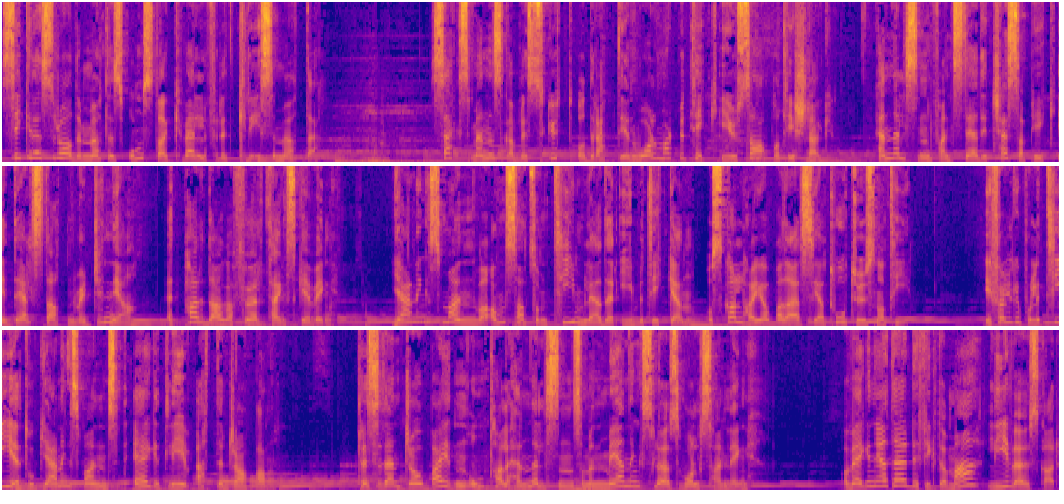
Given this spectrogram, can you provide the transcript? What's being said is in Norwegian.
Sikkerhetsrådet møtes onsdag kveld for et krisemøte. Seks mennesker ble skutt og drept i en Walmart-butikk i USA på tirsdag. Hendelsen fant sted i Chesapeake i delstaten Virginia et par dager før thanksgiving. Gjerningsmannen var ansatt som teamleder i butikken og skal ha jobba der siden 2010. Ifølge politiet tok gjerningsmannen sitt eget liv etter drapene. President Joe Biden omtaler hendelsen som en meningsløs voldshandling. Og VG-nyheter fikk du av meg, Liv Auskar.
